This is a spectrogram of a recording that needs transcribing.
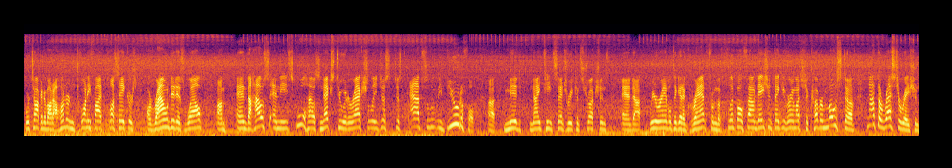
We're talking about 125 plus acres around it as well. Um, and the house and the schoolhouse next to it are actually just, just absolutely beautiful uh, mid 19th century constructions. And uh, we were able to get a grant from the Flippo Foundation, thank you very much, to cover most of, not the restoration,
